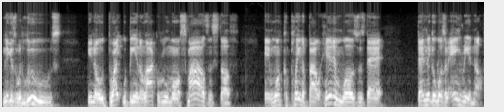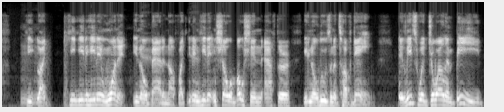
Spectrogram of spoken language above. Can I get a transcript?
niggas would lose, you know, Dwight would be in the locker room all smiles and stuff. And one complaint about him was was that that nigga wasn't angry enough. He mm-hmm. like he, he he didn't want it, you know, Yeah. bad enough. Like he Yeah. didn't he didn't show emotion after you know losing a tough game. At least with Joel Embiid,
